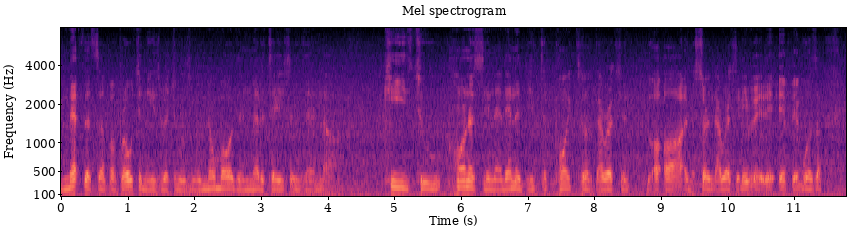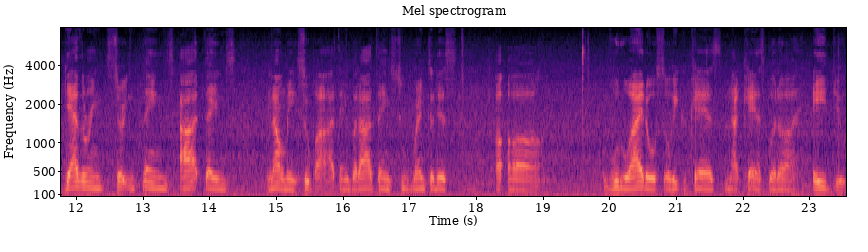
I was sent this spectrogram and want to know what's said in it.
methods of approaching these rituals were no more than meditations and uh, keys to harnessing that energy to point to a direction uh, uh, in a certain direction. If it, if it was a gathering certain things, odd things, know, I don't mean super odd things, but odd things to bring to this voodoo idol so he could cast, not cast, but uh, aid you.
